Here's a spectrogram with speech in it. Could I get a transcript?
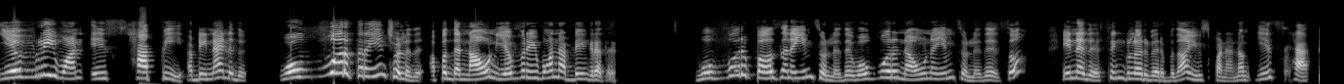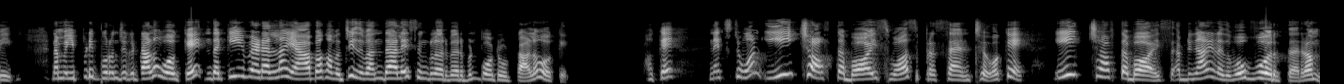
எவ்ரி ஒன் இஸ் ஹாப்பி அப்படின்னா என்னது? ஒவ்வொருத்தரையும் சொல்லுது. அப்ப இந்த நவுன் எவ்ரி ஒன் அப்படிங்கிறது. ஒவ்வொரு பர்சனையும் சொல்லுது ஒவ்வொரு நவுனையும் சொல்லுது. சோ என்னது? சிங்குலர் வெர்பு தான் யூஸ் பண்ணணும். இஸ் ஹாப்பி நம்ம இப்படி புரிஞ்சுக்கிட்டாலும் ஓகே இந்த கீவேர்ட் எல்லாம் ஞாபகம் வச்சு இது வந்தாலே சிங்குலர் வெர்புன்னு போட்டு விட்டாலும் okay okay next one each of the boys was present okay each of the boys அப்படின்னா என்னது? ஒவ்வொருத்தரும்.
